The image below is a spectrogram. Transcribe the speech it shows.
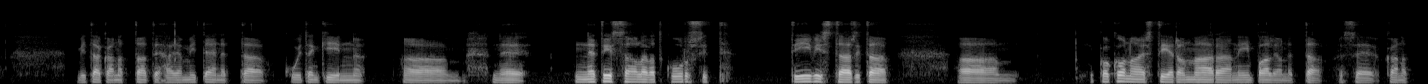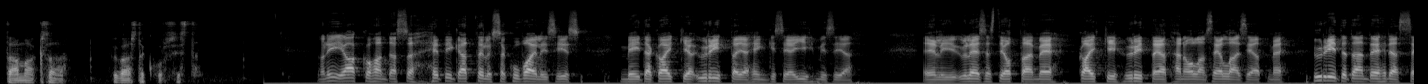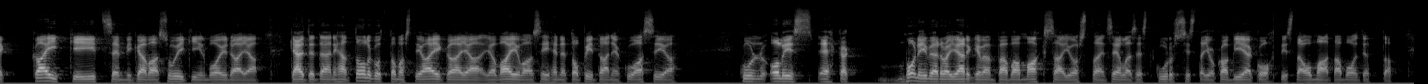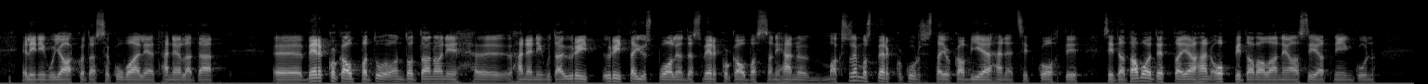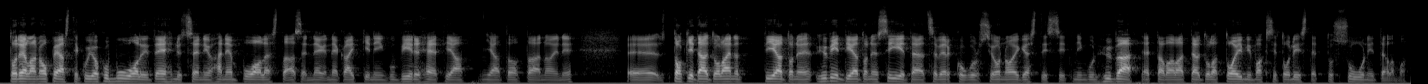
mitä kannattaa tehdä ja miten, että kuitenkin uh, ne netissä olevat kurssit tiivistää sitä uh, kokonaistiedon määrää niin paljon, että se kannattaa maksaa hyvästä kurssista. No niin, Jaakkohan tässä heti kättelyssä kuvaili siis meitä kaikkia yrittäjähenkisiä ihmisiä. Eli yleisesti ottaen me kaikki yrittäjät hän ollaan sellaisia, että me yritetään tehdä se kaikki itse, mikä vaan suikiin voidaan, ja käytetään ihan tolkuttomasti aikaa ja, ja vaivaa siihen, että opitaan joku asia, kun olisi ehkä moni verran järkevämpää vaan maksaa jostain sellaisesta kurssista, joka vie kohti sitä omaa tavoitetta. Eli niin kuin Jaakko tässä kuvaili, että hänellä tämä verkkokauppa on tota noin, hänen niin kuin tämä yrittäjyyspuoli on tässä verkkokaupassa, niin hän maksoi semmoista verkkokurssista, joka vie hänet sit kohti sitä tavoitetta ja hän oppi tavallaan ne asiat niin kuin todella nopeasti, kun joku muu oli tehnyt sen jo hänen puolestaan, sen, ne, ne kaikki niin kuin virheet ja, ja tota noin, niin, Toki täytyy olla aina tietoinen, hyvin tietoinen siitä, että se verkkokurssi on oikeasti sit niin kuin hyvä, että tavallaan täytyy olla toimivaksi todistettu suunnitelma.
